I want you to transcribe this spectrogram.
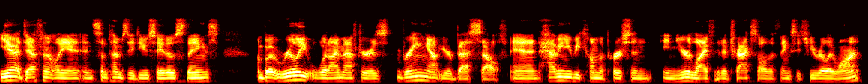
Yeah, definitely. And, and sometimes they do say those things. But really, what I'm after is bringing out your best self and having you become the person in your life that attracts all the things that you really want.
